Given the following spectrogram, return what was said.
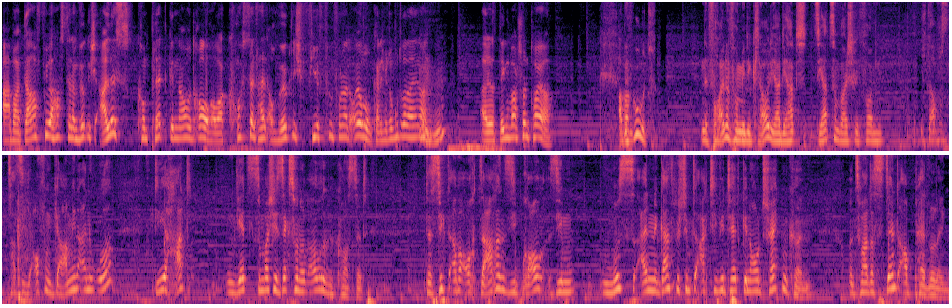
aber dafür hast du dann wirklich alles komplett genau drauf. Aber kostet halt auch wirklich 400, 500 Euro, kann ich mich noch gut daran erinnern. Mhm. Also das Ding war schon teuer. Aber gut. Eine Freundin von mir, die Claudia, die hat, sie hat zum Beispiel von ich glaube, tatsächlich auch von Garmin eine Uhr. Die hat jetzt zum Beispiel 600 Euro gekostet. Das liegt aber auch daran, sie braucht, sie muss eine ganz bestimmte Aktivität genau tracken können. Und zwar das Stand-Up-Paddling.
